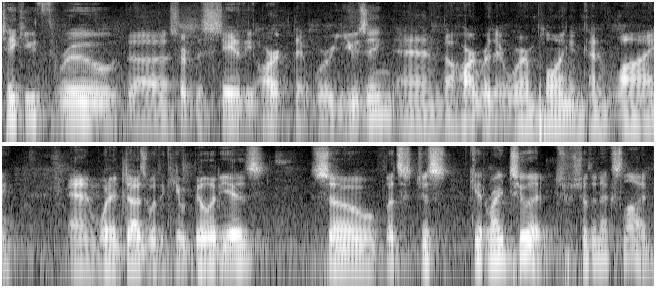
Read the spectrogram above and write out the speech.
take you through the sort of the state of the art that we're using and the hardware that we're employing and kind of why and what it does, what the capability is. So let's just get right to it. Show the next slide.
